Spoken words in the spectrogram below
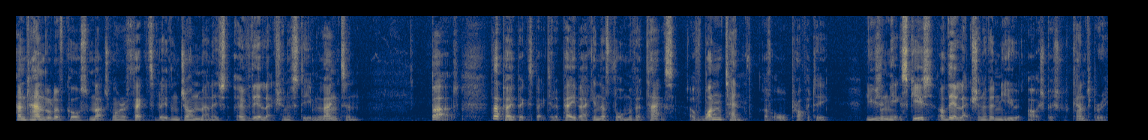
and handled, of course, much more effectively than John managed over the election of Stephen Langton. But the Pope expected a payback in the form of a tax of one tenth of all property, using the excuse of the election of a new Archbishop of Canterbury.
